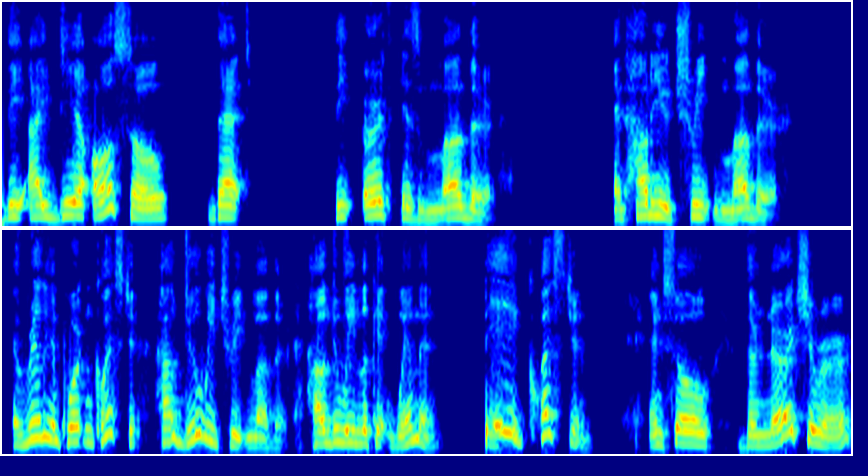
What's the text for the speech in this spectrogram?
the idea also that the earth is mother. And how do you treat mother? A really important question. How do we treat mother? How do we look at women? Big question. And so the nurturer,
